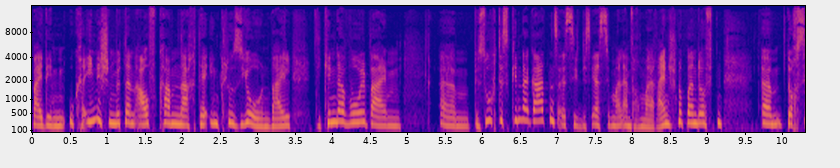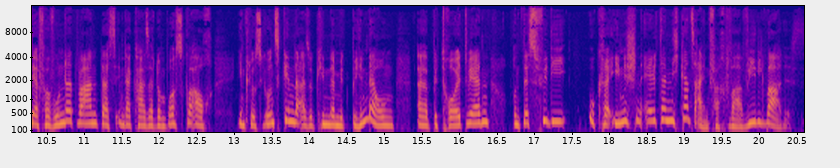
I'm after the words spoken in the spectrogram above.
bei den ukrainischen Müttern aufkam nach der Inklusion, weil die Kinder wohl beim ähm, Besuch des Kindergartens, als sie das erste Mal einfach mal reinschnuppern durften, ähm, doch sehr verwundert waren, dass in der Casa Don Bosco auch Inklusionskinder, also Kinder mit Behinderung, äh, betreut werden und das für die ukrainischen Eltern nicht ganz einfach war. Wie war das?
